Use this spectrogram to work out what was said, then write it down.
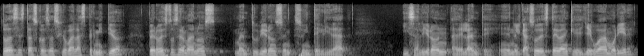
Todas estas cosas Jehová las permitió, pero estos hermanos mantuvieron su integridad y salieron adelante. En el caso de Esteban, que llegó a morir,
